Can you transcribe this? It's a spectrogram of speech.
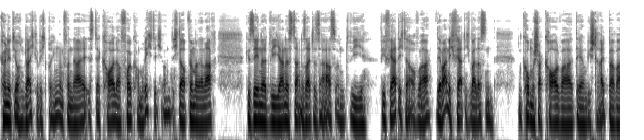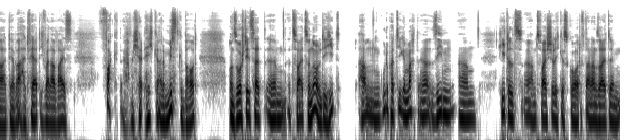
können die auch ein Gleichgewicht bringen. Und von daher ist der Call da vollkommen richtig. Und ich glaube, wenn man danach gesehen hat, wie Janis da an der Seite saß und wie wie fertig da auch war. Der war nicht fertig, weil das ein, ein komischer Call war, der irgendwie streitbar war. Der war halt fertig, weil er weiß, fuck, da habe ich halt echt gerade Mist gebaut. Und so steht's halt ähm, 2 zu 0. Und die Heat haben eine gute Partie gemacht. Ja, sieben ähm, Heatles äh, haben zweistellig gescored. Auf der anderen Seite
